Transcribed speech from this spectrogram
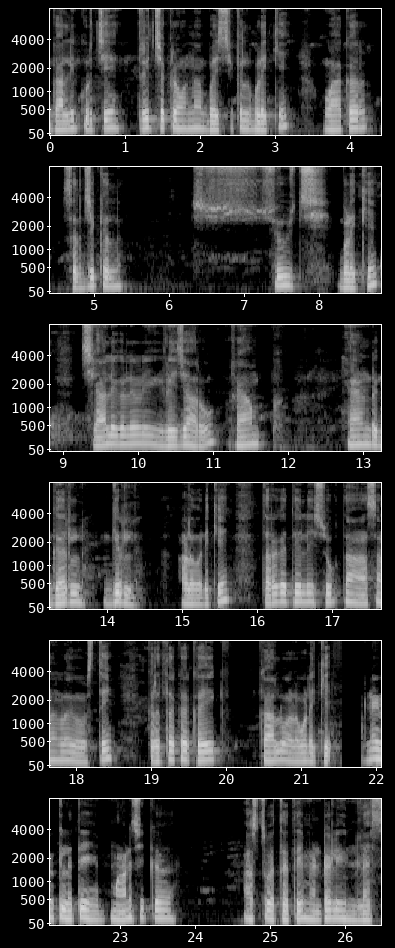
ಗಾಲಿಕುರ್ಚಿ ತ್ರಿಚಕ್ರವಾಹನ ಬೈಸಿಕಲ್ ಬಳಕೆ, ವಾಕರ್, ಸರ್ಜಿಕಲ್ ಶೂಸ್ ಬಳಕೆ, ಶಾಲೆಗಳಲ್ಲಿ ಇಳಿಜಾರು, ರ್ಯಾಂಪ್, ಹ್ಯಾಂಡ್ ಗರ್ಲ್, ಗಿರ್ಲ್ ಅಳವಡಿಕೆ, ತರಗತಿಯಲ್ಲಿ ಸೂಕ್ತ ಆಸನಗಳ ವ್ಯವಸ್ಥೆ, ಕೃತಕ ಕೈ ಕಾಲು ಅಳವಡಿಕೆ. ಆರನೇ ವಿಕಲತೆ ಮಾನಸಿಕ ಅಸ್ವಸ್ಥತೆ, ಮೆಂಟಲಿ ಇಲ್ನೆಸ್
